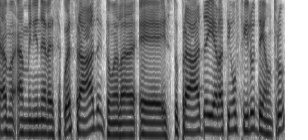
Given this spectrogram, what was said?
a, a menina é sequestrada, então ela é estuprada e ela tem o um filho dentro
